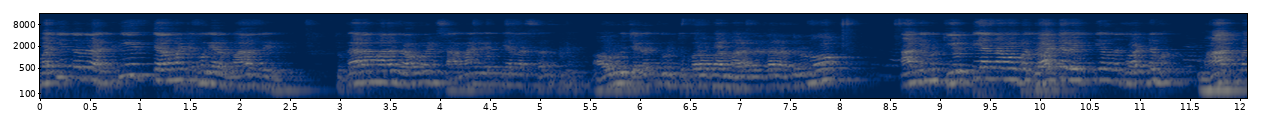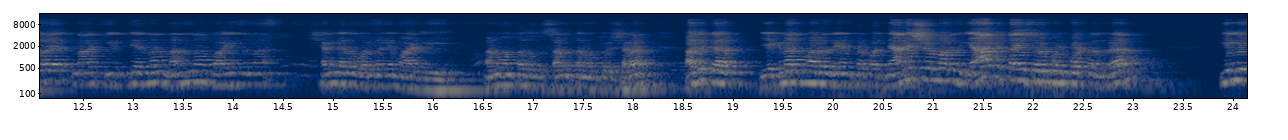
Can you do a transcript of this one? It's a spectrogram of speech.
ಪತಿ ತಂದ್ರೆ ಅಗ್ದಿ ತೆಳಮಟ್ಟಕ್ಕೆ ಹೋಗ್ಯಾರ ಮಾರದ್ರಿ ತುಕಾರ ಮಾರದ್ರ ಅವ್ರ ಸಾಮಾನ್ಯ ವ್ಯಕ್ತಿ ಅಲ್ಲ ಸರ್. ಅವರು ಜಗದ್ಗುರು ತುಕಾರಾಮ ಮಹಾರಾಜ ಅದಾರ ಆ ನಿಮ್ಮ ಕೀರ್ತಿಯನ್ನ ಒಬ್ಬ ದೊಡ್ಡ ವ್ಯಕ್ತಿ, ಒಂದು ದೊಡ್ಡ ಮಹಾತ್ಮರ ನಾ ಕೀರ್ತಿಯನ್ನ ನನ್ನ ಬಾಯಿನ ಹೆಂಗದ ವರ್ಣನೆ ಮಾಡಲಿ ಅನ್ನುವಂಥದ್ದು ಒಂದು ಸಣ್ಣತನ ತೋರಿಸ್ಯಾರ ಅದಕ್ಕೆ ಯಜ್ಞಾಥ್ ಮಹಾರಾಜ್ ಏನಂತಾರಪ್ಪ, ಜ್ಞಾನೇಶ್ವರ ಮಹಾರಾಜ್ ಯಾಕೆ ತಾಯಿ ಸ್ವರೂಪ ಕೊಟ್ಟಂದ್ರ, ಇಲ್ಲಿ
